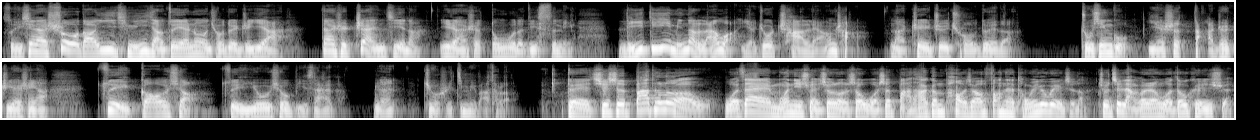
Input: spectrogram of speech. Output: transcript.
所以现在受到疫情影响最严重的球队之一啊，但是战绩呢依然是东部的第四名，离第一名的篮网也就差两场。那这支球队的主心骨也是打着职业生涯最高效、最优秀比赛的人，就是吉米巴特勒。对，其实巴特勒，我在模拟选秀的时候，我是把他跟泡椒放在同一个位置的，就这两个人我都可以选。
